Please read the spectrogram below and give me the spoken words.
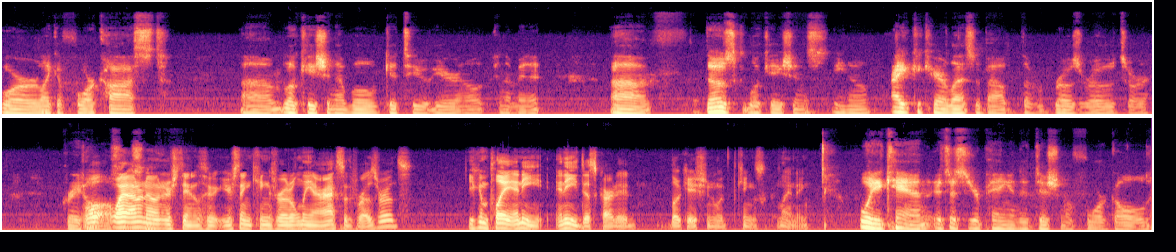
or like a four cost um, location that we'll get to here in a, in a minute. Um, those locations, you know, I could care less about the Rose Roads or Great Well, Halls. wait, I don't know. Understand? You're saying King's Road only interacts with Rose Roads? You can play any any discarded location with King's Landing. Well, you can. It's just you're paying an additional four gold.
